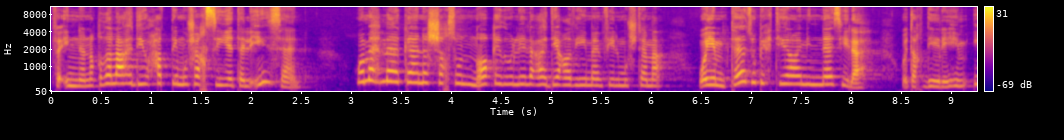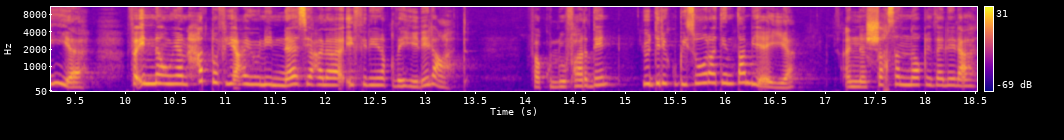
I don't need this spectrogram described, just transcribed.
فإن نقض العهد يحطم شخصية الإنسان، ومهما كان الشخص الناقض للعهد عظيما في المجتمع ويمتاز باحترام الناس له وتقديرهم إياه، فإنه ينحط في أعين الناس على إثر نقضه للعهد. فكل فرد يدرك بصورة طبيعية أن الشخص الناقض للعهد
